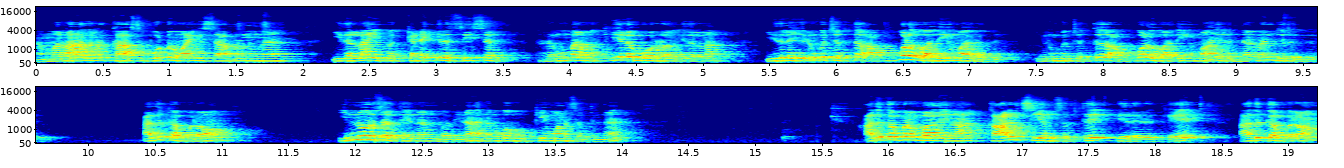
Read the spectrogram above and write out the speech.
நம்மலாம் அதெல்லாம் காசு போட்டு வாங்கி சாப்பிடணுங்க. இதெல்லாம் இப்போ கிடைக்கிற சீசன் ரொம்ப நம்ம கீழே போடுறோம் இதெல்லாம். இதில் இரும்பு சத்து அவ்வளவு அதிகமாக இருக்குது இரும்பு சத்து அவ்வளவு அதிகமாக இதில் நிறைஞ்சிருக்கு. அதுக்கப்புறம் இன்னொரு சத்து என்னன்னு பார்த்தீங்கன்னா ரொம்ப முக்கியமான சத்துங்க. அதுக்கப்புறம் பார்த்தீங்கன்னா கால்சியம் சத்து இதில் இருக்கு. அதுக்கப்புறம்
